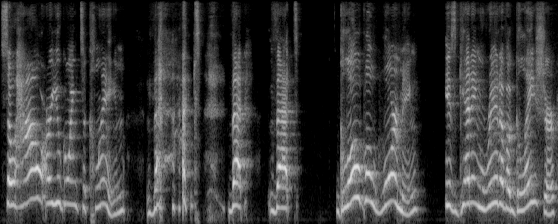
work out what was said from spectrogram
So how are you going to claim that that that global warming is getting rid of a glacier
